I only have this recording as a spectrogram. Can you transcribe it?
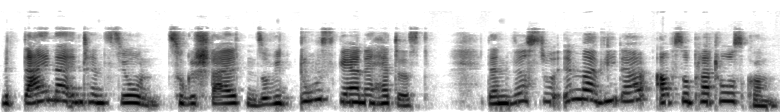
mit deiner Intention zu gestalten, so wie du es gerne hättest, dann wirst du immer wieder auf so Plateaus kommen.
